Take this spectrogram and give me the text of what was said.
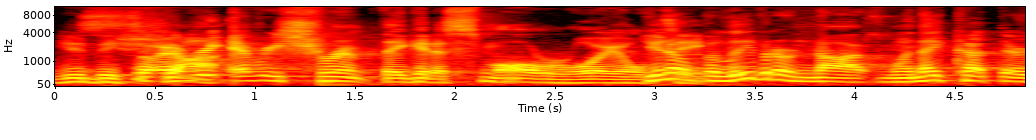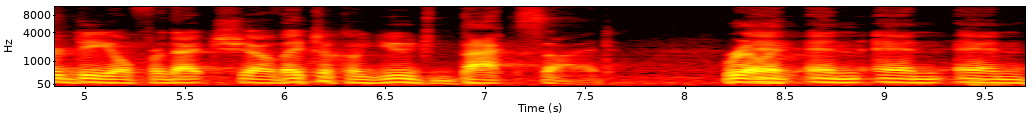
You'd be So shocked. every every shrimp they get a small royalty. You know, believe it or not, when they cut their deal for that show, they took a huge backside. Really? And and and, and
